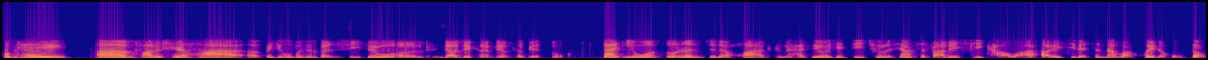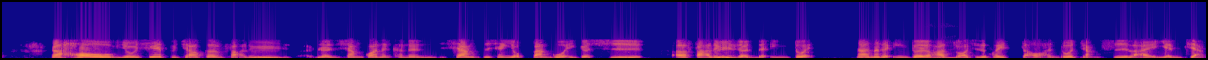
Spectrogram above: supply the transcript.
？OK，呃，法律系的话，呃，毕竟我不是本系，所以我了解可能没有特别多。但以我所认知的话，可能还是有一些基础的，像是法律系考啊，法律系的圣诞晚会的活动。然后有一些比较跟法律人相关的，可能像之前有办过一个是。呃，法律人的营队，那那个营队的话，主要就是会找很多讲师来演讲，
